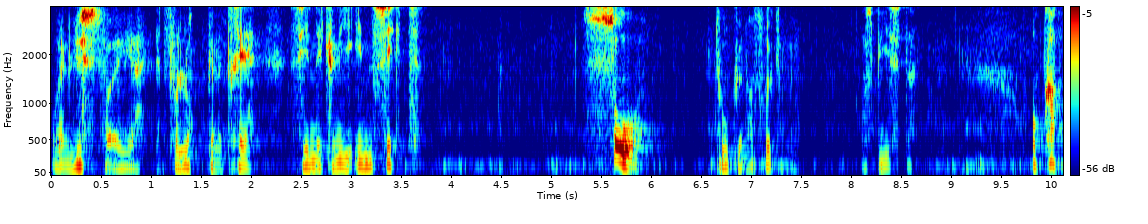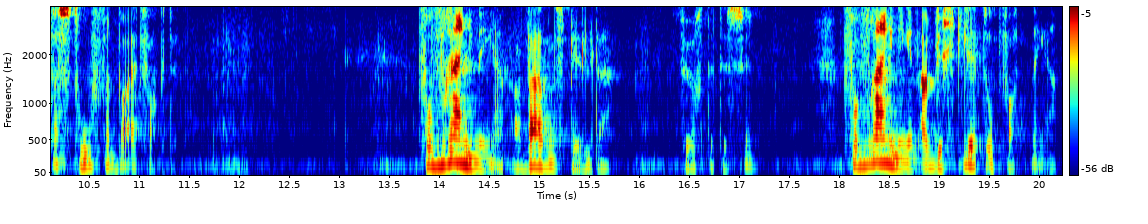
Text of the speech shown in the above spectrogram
og en lyst for øyet, et forlokkende tre, siden det kunne gi innsikt. Så tok hun av frukten og spiste. Og katastrofen var et faktum. Forvrengningen av verdensbildet førte til synd. Forvrengningen av virkelighetsoppfatningen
